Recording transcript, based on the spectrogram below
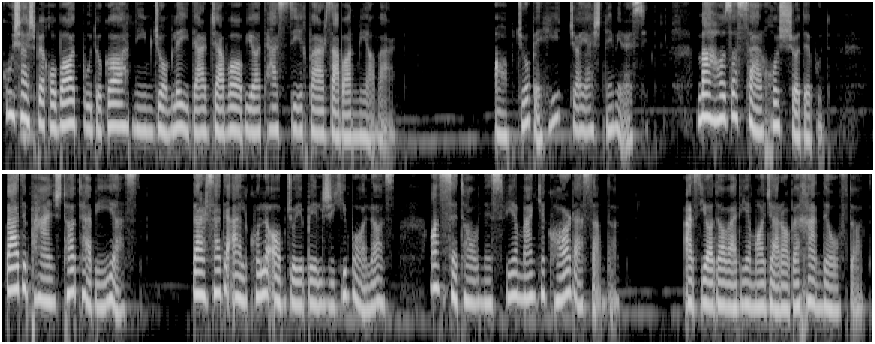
گوشش به قباد بود و گاه نیم جمله در جواب یا تصدیق بر زبان می آورد. آبجو به هیچ جایش نمی رسید. محازا سرخوش شده بود. بعد پنج تا طبیعی است. درصد الکل آبجوی بلژیکی بالاست. آن ستا و نصفی من که کار دستم داد. از یادآوری ماجرا به خنده افتاد.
